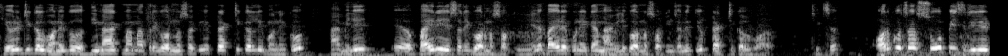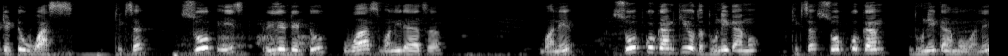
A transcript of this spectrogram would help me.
थ्योरिटिकल भनेको दिमागमा मात्रै गर्न सकिने प्र्याक्टिकल्ली भनेको हामीले बाहिर यसरी गर्न सक्ने होइन? बाहिर कुनै काम हामीले गर्न सकिन्छ भने त्यो प्र्याक्टिकल भयो। ठिक छ? अर्को छ soap is related to wash ठिक छ? Soap is related to wash भनिरहेछ भने सोपको काम के हो त? धुने काम हो। ठिक छ? सोपको काम धुने काम हो भने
